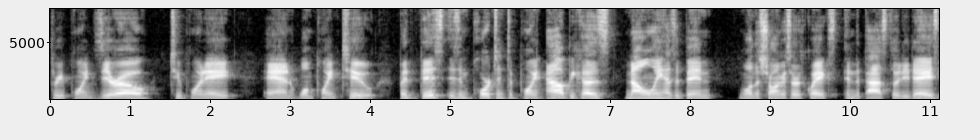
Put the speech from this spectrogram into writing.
3.0, 2.8, and 1.2. But this is important to point out because not only has it been one of the strongest earthquakes in the past 30 days,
